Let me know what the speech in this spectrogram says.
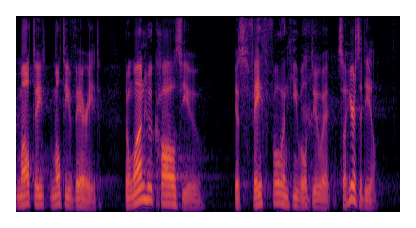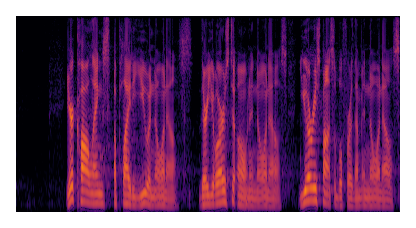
multi, multi-varied. The one who calls you is faithful and he will do it. So here's the deal. Your callings apply to you and no one else. They're yours to own and no one else. You are responsible for them and no one else,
